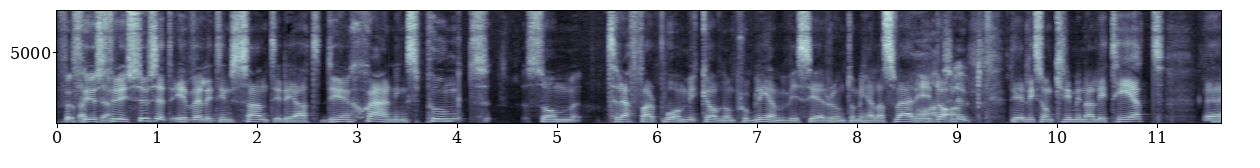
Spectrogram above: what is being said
För, Så för just eh, Fryshuset är väldigt intressant i det att det är en skärningspunkt som träffar på mycket av de problem vi ser runt om i hela Sverige ja, idag. absolut. Det är liksom kriminalitet, eh,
